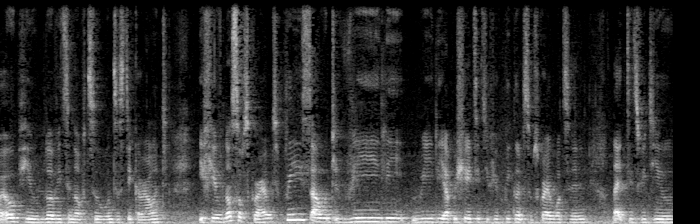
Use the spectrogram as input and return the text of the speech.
I hope you love it enough to want to stick around. If you've not subscribed please i would really really appreciate it if you click on the subscribe button like this video.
